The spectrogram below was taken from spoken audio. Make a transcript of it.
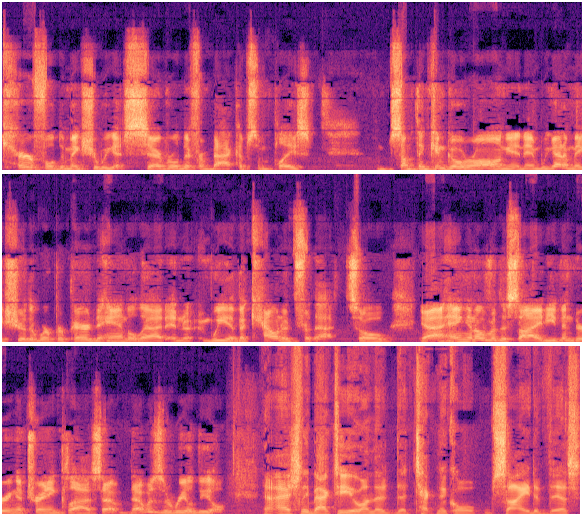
careful to make sure we get several different backups in place. Something can go wrong, and, and we got to make sure that we're prepared to handle that, and we have accounted for that. So, yeah, hanging over the side, even during a training class, that, that was the real deal. Now, Ashley, back to you on the, the technical side of this.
